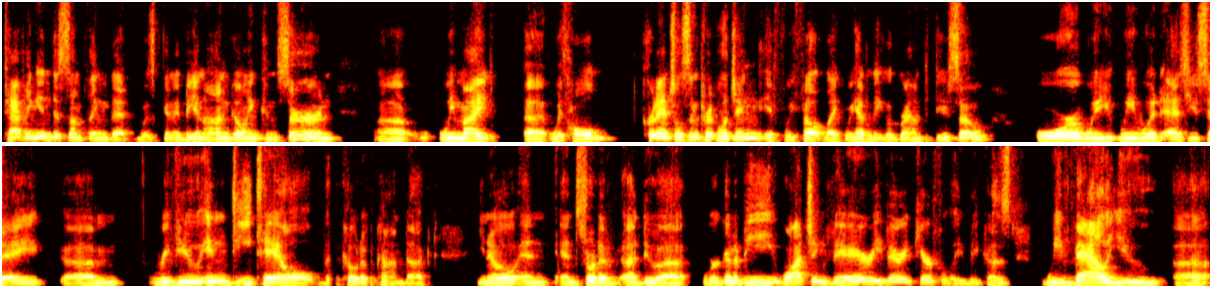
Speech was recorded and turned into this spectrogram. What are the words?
tapping into something that was going to be an ongoing concern, uh, we might uh, withhold credentials and privileging if we felt like we had legal ground to do so, or we we would, as you say, um, review in detail the code of conduct you know, and and sort of uh, do a. We're going to be watching very very carefully because we value uh,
